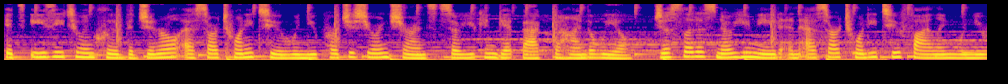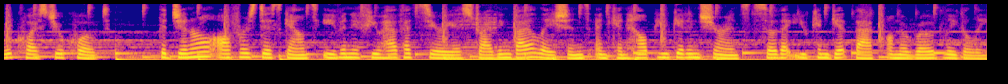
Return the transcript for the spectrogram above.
It's easy to include the General SR22 when you purchase your insurance so you can get back behind the wheel. Just let us know you need an SR22 filing when you request your quote. The General offers discounts even if you have had serious driving violations and can help you get insurance so that you can get back on the road legally.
